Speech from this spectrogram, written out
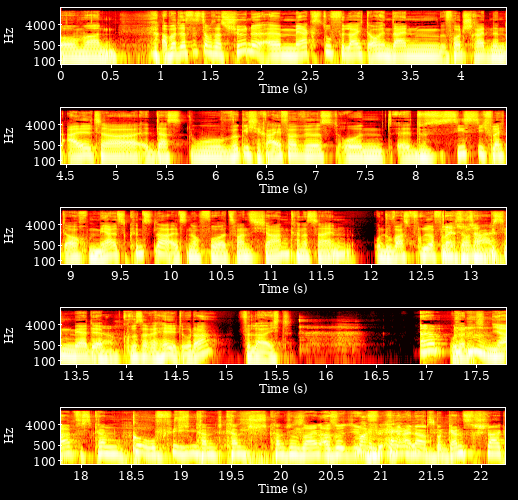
Oh Mann. Aber das ist doch das Schöne. Äh, merkst du vielleicht auch in deinem fortschreitenden Alter, dass du wirklich reifer wirst und äh, du siehst dich vielleicht auch mehr als Künstler als noch vor 20 Jahren? Kann das sein? Und du warst früher vielleicht ja, auch noch ein bisschen mehr der ja. größere Held, oder? Vielleicht. Ähm, Oder nicht? Ja, das kann, kann, kann, kann schon sein. Also in einer ganz stark,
